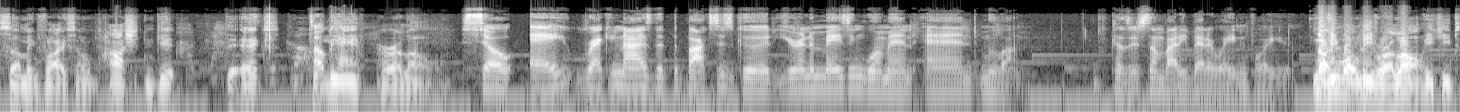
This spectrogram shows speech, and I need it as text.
some advice on how she can get the ex to Okay. leave her alone. So, A, recognize that the box is good, you're an amazing woman, and move on. Because there's somebody better waiting for you. No, he won't leave her alone. He keeps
